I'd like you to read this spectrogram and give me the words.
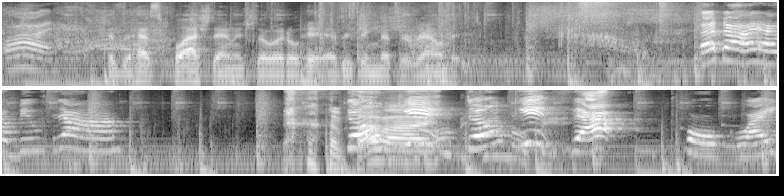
Why? because it has splash damage, so it'll hit everything that's around it. Bye bye. I'll be down. bye Don't bye. get, don't get that pork, right?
